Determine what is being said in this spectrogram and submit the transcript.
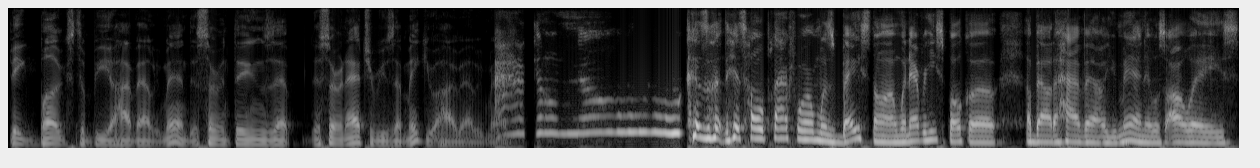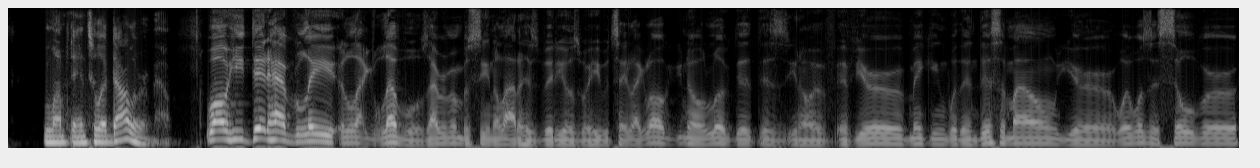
big bucks to be a high value man. There's certain things that there's certain attributes that make you a high value man. I don't know because his whole platform was based on whenever he spoke uh, about a high value man, it was always lumped into a dollar amount. Well, he did have lay like levels. I remember seeing a lot of his videos where he would say like, "Look, you know, look, this, this you know, if if you're making within this amount, you're what was it, silver?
